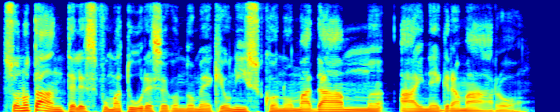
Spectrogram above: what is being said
Sono tante le sfumature, secondo me, che uniscono Madame ai Negramaro.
